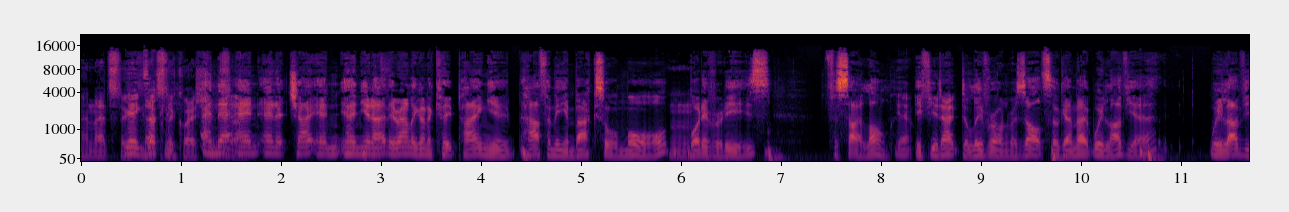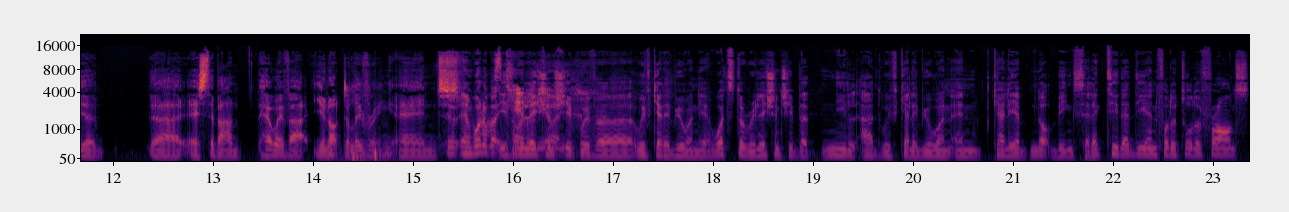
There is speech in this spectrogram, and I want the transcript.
And that's the Yeah, that's exactly. the question. and that so. and and it cha- and and you know they're only going to keep paying you half a million bucks or more, hmm. whatever it is, for so long. Yeah. If you don't deliver on results, they'll go, mate. We love you, we love you, uh, Esteban. However, you're not delivering, and And what about his Caleb relationship with uh, with Caleb Ewan? Yeah, what's the relationship that Neil had with Caleb Ewan and Caleb not being selected at the end for the Tour de France,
